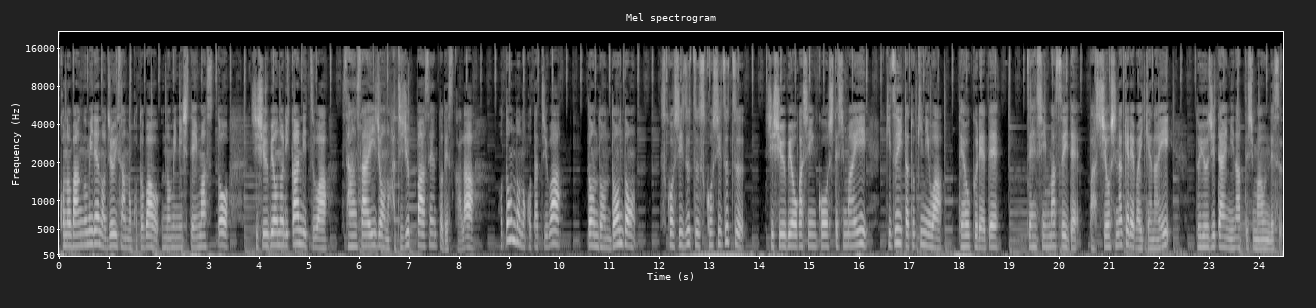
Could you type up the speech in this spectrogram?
この番組での獣医さんの言葉を鵜呑みにしていますと、歯周病の罹患率は3歳以上の80%ですから、ほとんどの子たちは、どんどんどんどん少しずつ少しずつ歯周病が進行してしまい、気づいた時には手遅れで全身麻酔で抜歯をしなければいけないという事態になってしまうんです。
